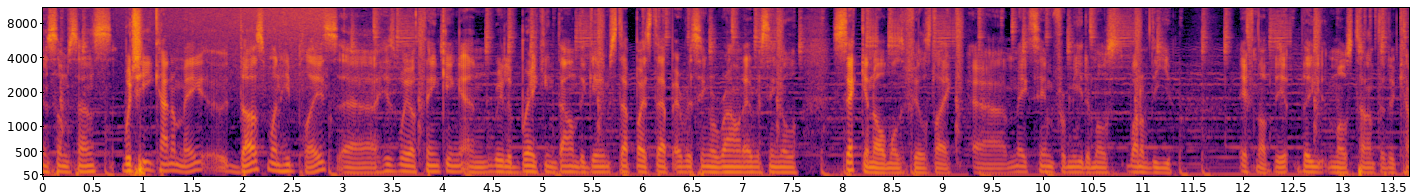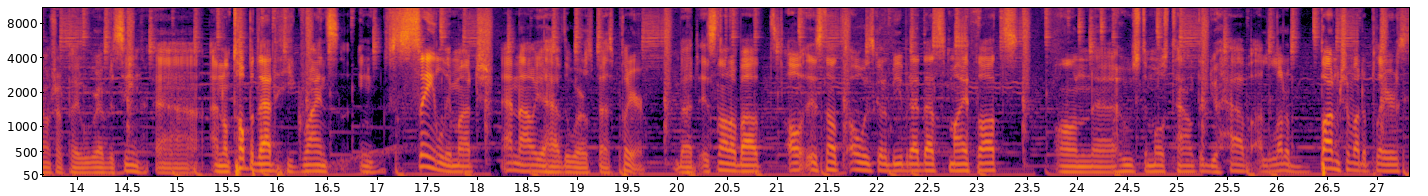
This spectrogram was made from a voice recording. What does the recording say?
in some sense, which he kind of does when he plays. Uh, his way of thinking and really breaking down the game step by step, every single round, every single second, almost feels like uh, makes him for me the most one of the if not the, the most talented counter player we've ever seen. Uh, and on top of that, he grinds insanely much, and now you have the world's best player. But it's not about, it's not always going to be, but that's my thoughts on uh, who's the most talented. You have a lot of bunch of other players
